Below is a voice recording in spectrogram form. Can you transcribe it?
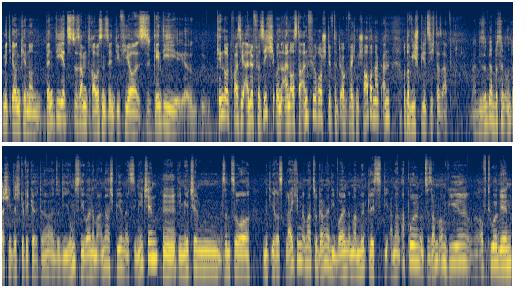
mit ihren Kindern. Wenn die jetzt zusammen draußen sind, die vier, gehen die äh, Kinder quasi alle für sich und einer ist der Anführer, stiftet irgendwelchen Schabernack an? Oder wie spielt sich das ab? Na, die sind ja ein bisschen unterschiedlich gewickelt. Ja? Also die Jungs, die wollen immer anders spielen als die Mädchen. Mhm. Die Mädchen sind so mit ihresgleichen immer zugange. Die wollen immer möglichst die anderen abholen und zusammen irgendwie auf Tour gehen.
